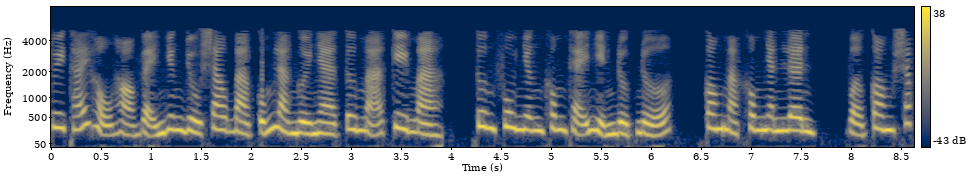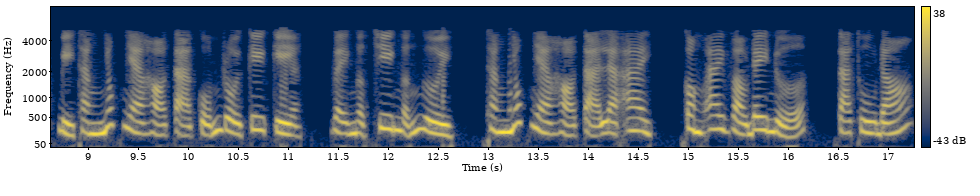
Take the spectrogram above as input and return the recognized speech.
tuy Thái hậu họ vệ nhưng dù sao bà cũng là người nhà tư mã kia mà, tương phu nhân không thể nhịn được nữa, con mà không nhanh lên, vợ con sắp bị thằng nhóc nhà họ tạ cổm rồi kia kìa, vệ ngật chi ngẩn người, thằng nhóc nhà họ tạ là ai, còn ai vào đây nữa, tạ thù đó.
